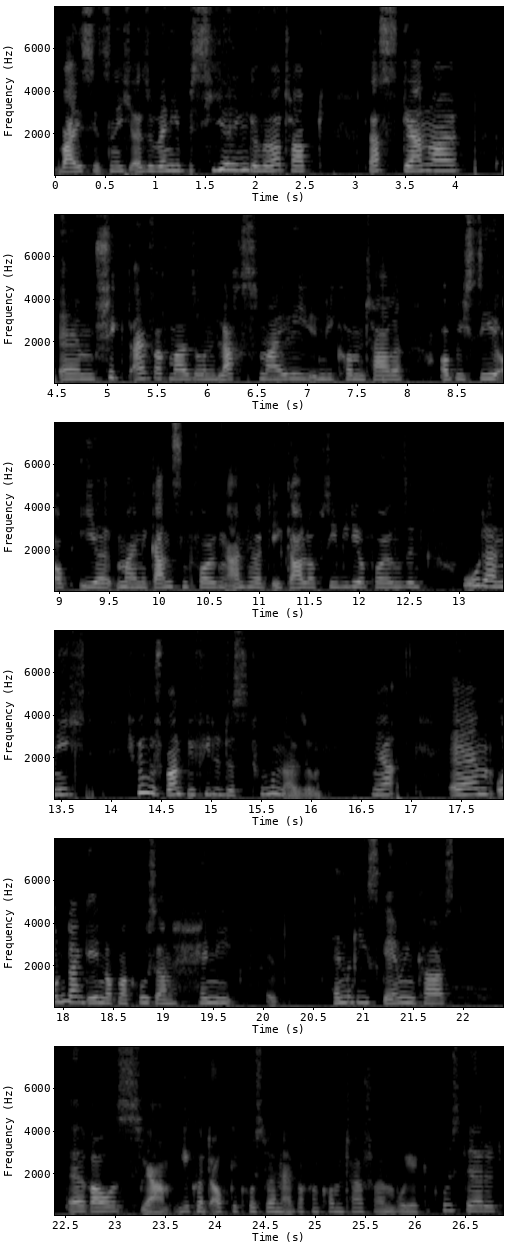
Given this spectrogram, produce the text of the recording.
weiß jetzt nicht. Also wenn ihr bis hierhin gehört habt, lasst gern mal, ähm, schickt einfach mal so ein Lachsmiley in die Kommentare, ob ich sehe, ob ihr meine ganzen Folgen anhört, egal ob sie Videofolgen sind oder nicht. Ich bin gespannt, wie viele das tun. Also, ja. Ähm, und dann gehen nochmal Grüße an Henny, äh, Henrys Gamingcast äh, raus. Ja, ihr könnt auch gegrüßt werden. Einfach einen Kommentar schreiben, wo ihr gegrüßt werdet.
